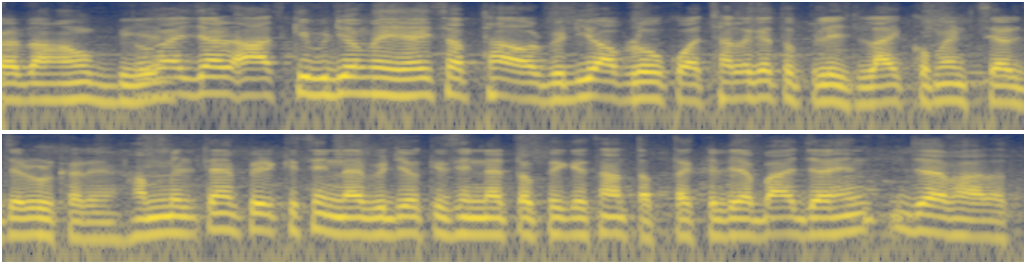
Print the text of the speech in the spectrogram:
कर रहा हूँ बी एस तो यार, आज की वीडियो में यही सब था और वीडियो आप लोगों को अच्छा लगे तो प्लीज़ लाइक कमेंट शेयर ज़रूर करें। हम मिलते हैं फिर किसी नए वीडियो किसी नए टॉपिक के साथ। तब तक के लिए बाय जय हिंद, जय भारत।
